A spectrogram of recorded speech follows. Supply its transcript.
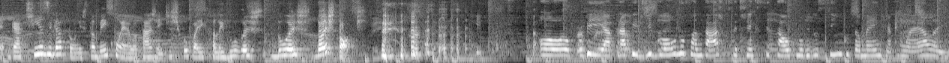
é, Gatinhas e Gatões, também com ela, tá, gente? Desculpa aí que falei duas, duas, dois top. Ô, Bia, pra pedir gol no Fantástico, você tinha que citar o Clube dos Cinco também, que é com ela. E...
